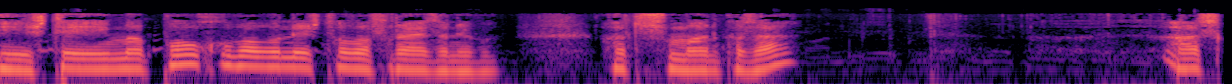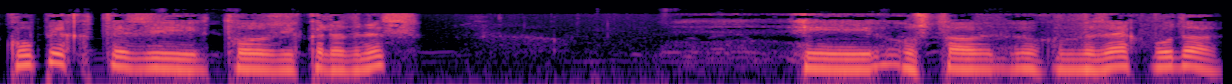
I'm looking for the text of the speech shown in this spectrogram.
И ще има по-хубаво нещо в рая за него. А Тусман каза, аз купих тези, този каладнес и взех вода,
